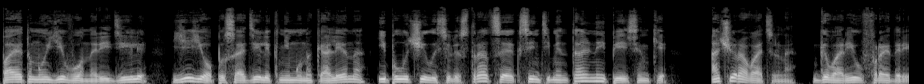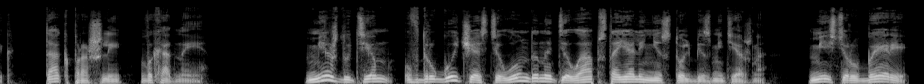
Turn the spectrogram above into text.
поэтому его нарядили, ее посадили к нему на колено, и получилась иллюстрация к сентиментальной песенке. «Очаровательно», — говорил Фредерик. Так прошли выходные. Между тем, в другой части Лондона дела обстояли не столь безмятежно. Мистеру Берри,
